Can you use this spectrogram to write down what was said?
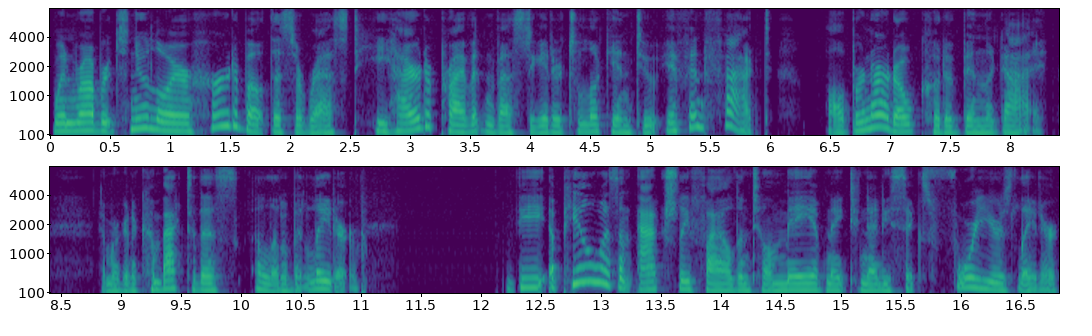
When Robert's new lawyer heard about this arrest, he hired a private investigator to look into if, in fact, Paul Bernardo could have been the guy. And we're going to come back to this a little bit later. The appeal wasn't actually filed until May of 1996, four years later,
